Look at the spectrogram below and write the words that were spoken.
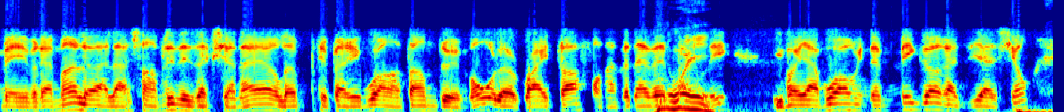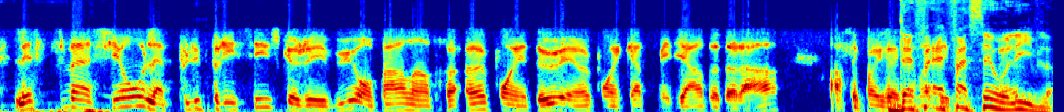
mais vraiment, là, à l'Assemblée des actionnaires, préparez-vous à entendre deux mots, le write-off, on en avait parlé. Il va y avoir une méga radiation. L'estimation la plus précise que j'ai vue, on parle entre 1,2 et 1,4 milliards de dollars. Alors, c'est pas exactement... Effacé au livre, là.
